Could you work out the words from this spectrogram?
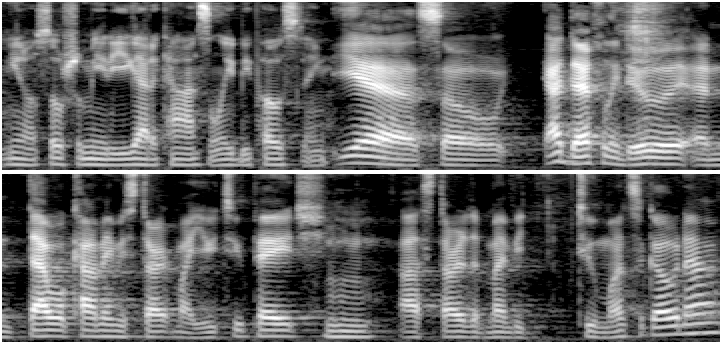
you know social media, you got to constantly be posting. Yeah, so I definitely do it, and that will kind of make me start my YouTube page. Mm-hmm. I started it maybe two months ago now.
